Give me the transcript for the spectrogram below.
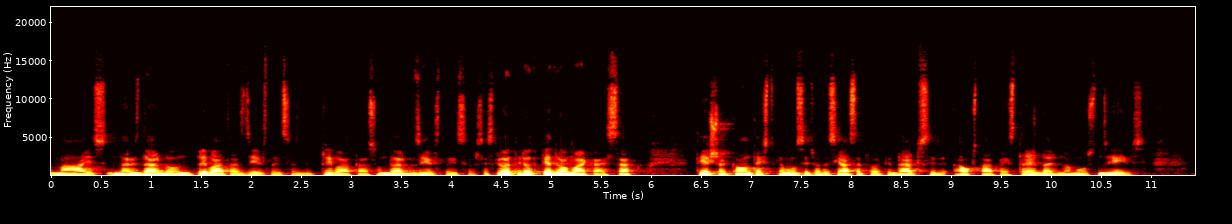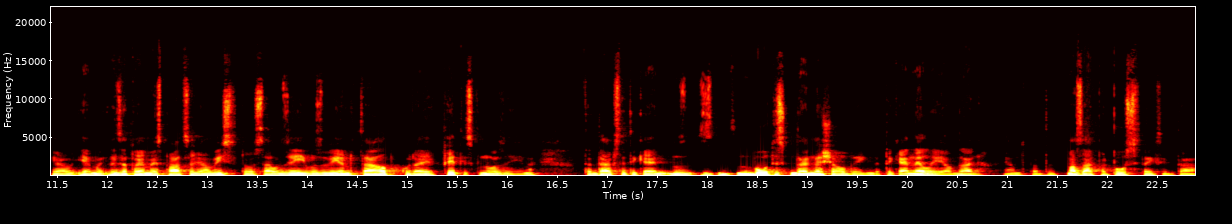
mājas, nevis darba un privātās dzīves līdzsvars, bet privātās un darba dzīves līdzsvars. Es ļoti, ļoti piedomāju, kā es saku, tieši ar kontekstu, ka mums ir jāsaprot, ka darbs ir augstākais trešdaļa no mūsu dzīves. Ja, ja, līdz ar to, ja mēs pārceļam visu to savu dzīvi uz vienu telpu, kurai ir kritiska nozīme, tad darbs ir tikai nu, būtiska daļa, nešaubīgi, bet tikai neliela daļa. Ja, tad mazāk par pusi, teiksim tā.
